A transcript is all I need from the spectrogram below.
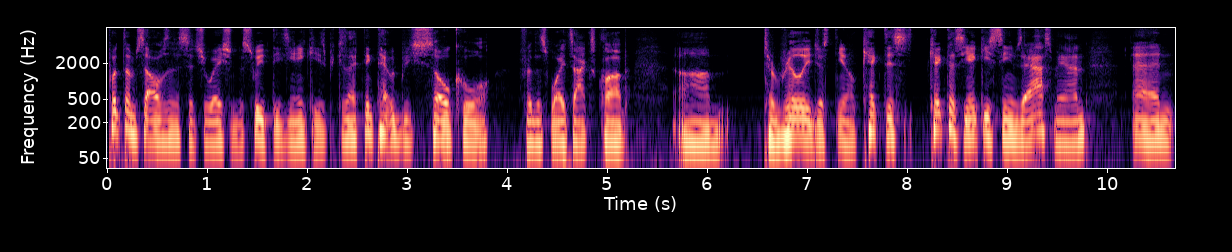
put themselves in a situation to sweep these Yankees because I think that would be so cool for this White Sox club um, to really just you know kick this kick this Yankees team's ass, man, and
